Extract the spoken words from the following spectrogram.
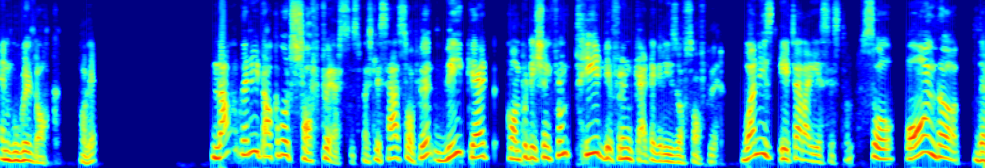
and Google Doc. Okay. Now, when we talk about softwares, especially SaaS software, we get competition from three different categories of software. One is HRIS system. So all the the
